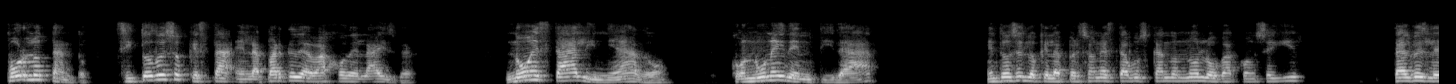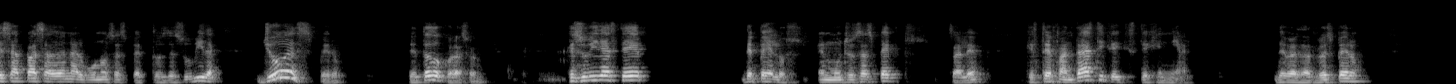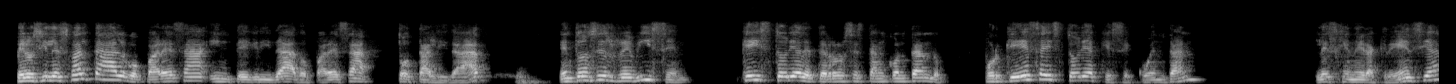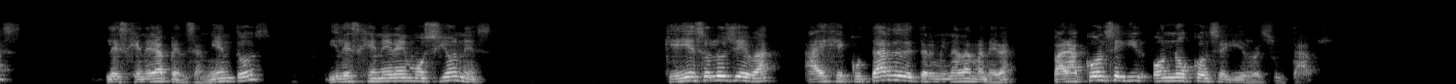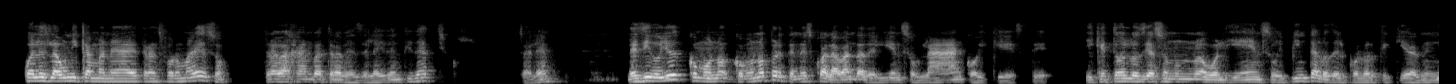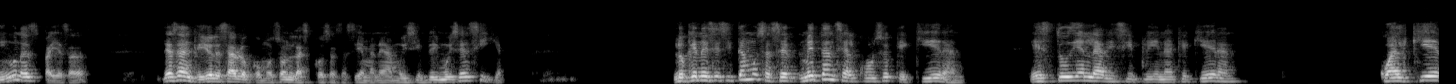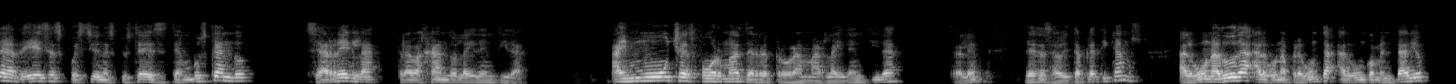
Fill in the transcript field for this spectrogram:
Por lo tanto, si todo eso que está en la parte de abajo del iceberg no está alineado con una identidad, entonces lo que la persona está buscando no lo va a conseguir. Tal vez les ha pasado en algunos aspectos de su vida. Yo espero de todo corazón, que su vida esté de pelos en muchos aspectos, ¿sale? Que esté fantástica y que esté genial. De verdad, lo espero. Pero si les falta algo para esa integridad o para esa totalidad, entonces revisen qué historia de terror se están contando, porque esa historia que se cuentan les genera creencias, les genera pensamientos y les genera emociones que eso los lleva a ejecutar de determinada manera para conseguir o no conseguir resultados. ¿Cuál es la única manera de transformar eso? trabajando a través de la identidad, chicos. ¿Sale? Les digo, yo como no, como no pertenezco a la banda del lienzo blanco y que este, y que todos los días son un nuevo lienzo y píntalo del color que quieras, ni ninguna de esas payasadas, ya saben que yo les hablo como son las cosas así de manera muy simple y muy sencilla. Lo que necesitamos hacer, métanse al curso que quieran, estudien la disciplina que quieran. Cualquiera de esas cuestiones que ustedes estén buscando se arregla trabajando la identidad. Hay muchas formas de reprogramar la identidad, ¿sale? De esas ahorita platicamos. ¿Alguna duda, alguna pregunta, algún comentario?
